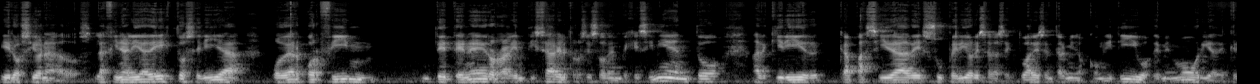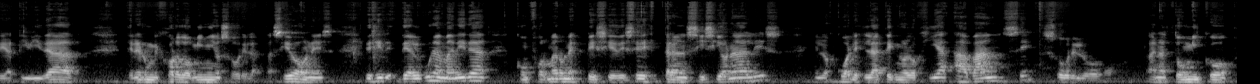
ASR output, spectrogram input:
erosionados. La finalidad de esto sería poder por fin detener o ralentizar el proceso de envejecimiento, adquirir capacidades superiores a las actuales en términos cognitivos, de memoria, de creatividad, tener un mejor dominio sobre las pasiones, es decir, de alguna manera conformar una especie de seres transicionales en los cuales la tecnología avance sobre lo anatómico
